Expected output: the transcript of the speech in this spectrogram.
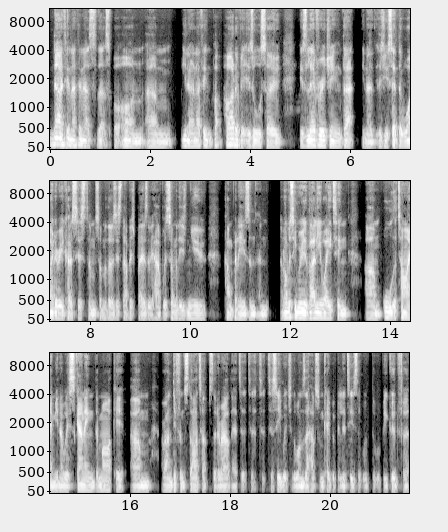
No, I think I think that's that's spot on. Um, you know, and I think p- part of it is also is leveraging that. You know, as you said, the wider ecosystem, some of those established players that we have with some of these new companies, and and and obviously we're evaluating um, all the time. You know, we're scanning the market um, around different startups that are out there to, to, to, see which are the ones that have some capabilities that would that would be good for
